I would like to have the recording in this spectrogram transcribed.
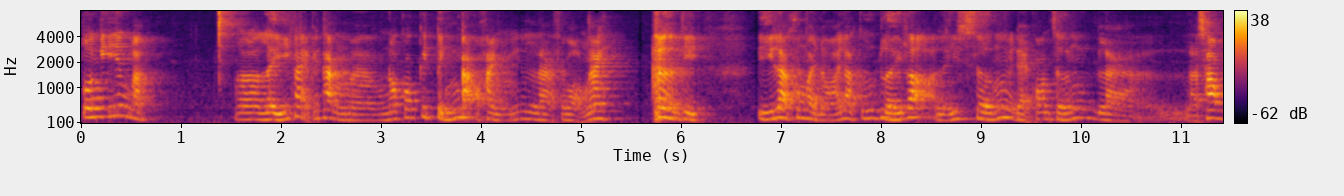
tôi nghĩ rằng là à, lấy phải cái thằng mà nó có cái tính bạo hành là phải bỏ ngay. Thì ý là không phải nói là cứ lấy vợ lấy sớm đẻ con sớm là là xong.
